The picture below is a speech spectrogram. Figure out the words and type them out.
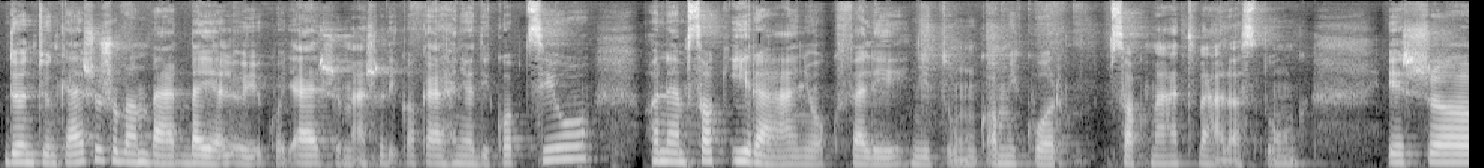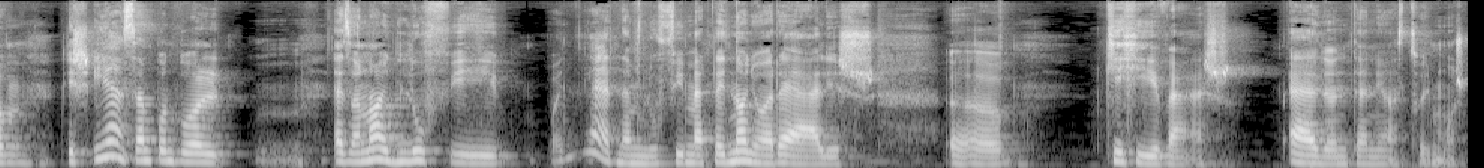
döntünk elsősorban, bár bejelöljük, hogy első, második, akár hanyadik opció, hanem szakirányok felé nyitunk, amikor szakmát választunk. És, és ilyen szempontból ez a nagy lufi, vagy lehet nem lufi, mert egy nagyon reális kihívás eldönteni azt, hogy most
